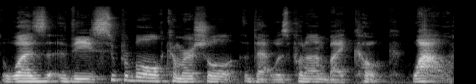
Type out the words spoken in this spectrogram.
was the Super Bowl commercial that was put on by Coke. Wow.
